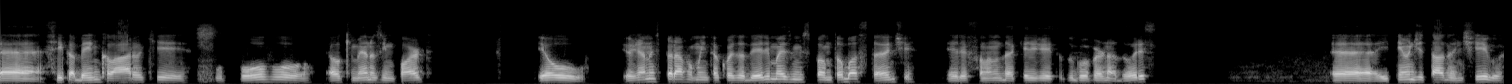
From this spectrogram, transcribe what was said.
é, fica bem claro que o povo é o que menos importa. Eu, eu já não esperava muita coisa dele, mas me espantou bastante ele falando daquele jeito dos governadores. É, e tem um ditado antigo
